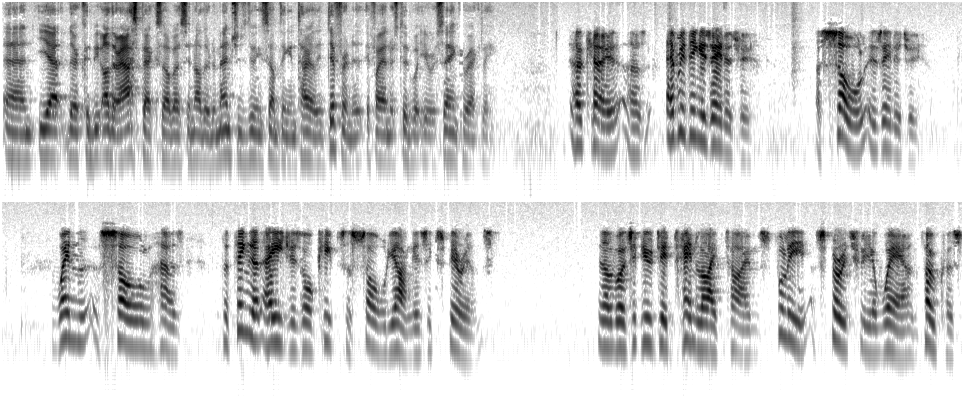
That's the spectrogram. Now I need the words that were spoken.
and yet there could be other aspects of us in other dimensions doing something entirely different, if I understood what you were saying correctly. Okay, uh, everything is energy. A soul is energy. When soul has, the thing that ages or keeps a soul young is experience. In other words, if you did 10 lifetimes fully spiritually aware and focused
